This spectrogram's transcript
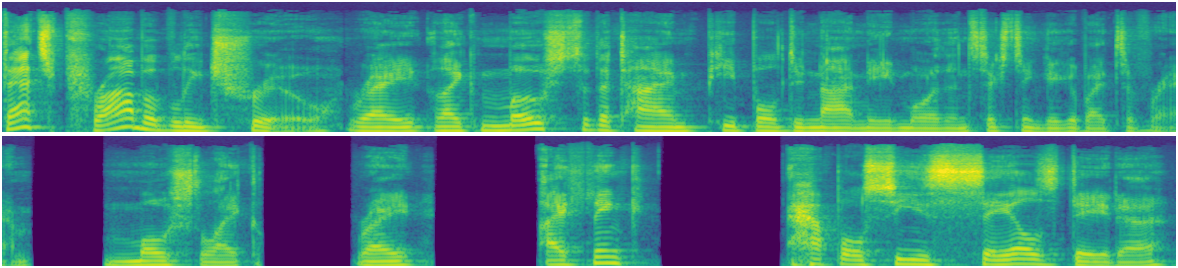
That's probably true, right? Like most of the time, people do not need more than 16 gigabytes of RAM, most likely, right? I think Apple sees sales data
